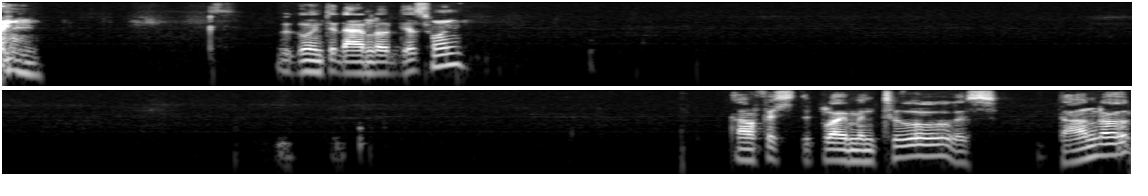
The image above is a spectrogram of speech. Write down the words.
We're going to download this one. Office Deployment Tool, let's download.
